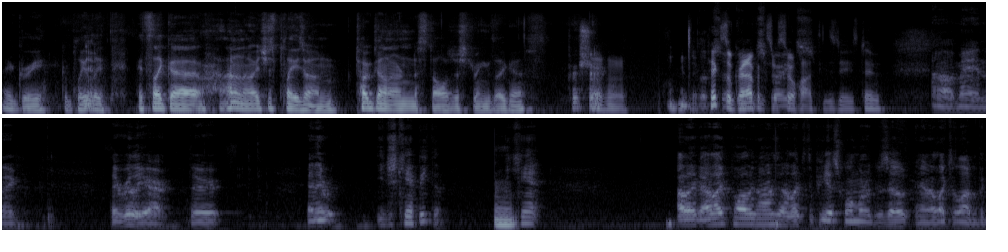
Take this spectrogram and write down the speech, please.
I agree completely. It's like uh, I don't know. It just plays on tugs on our nostalgia strings, I guess. For sure. Mhm. It looks Pixel so good in graphics are so hot these days too. Oh man, they they really are. They're and they you just can't beat them. You Mm. can't. I like I like polygons and I liked the PS One when it was out, and I liked a lot of the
